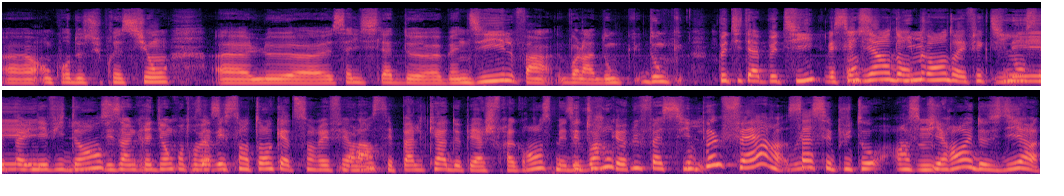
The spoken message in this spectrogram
en cours de suppression le salicylate de benzyle. Enfin voilà. Donc donc petit à petit. Mais c'est on bien d'entendre, effectivement, c'est pas une évidence. Les ingrédients Vous controversés. avez 100 ans, 400 références, Voilà. c'est pas le cas de PH Fragrance, mais de C'est voir toujours que plus facile. on peut le faire. Oui. Ça, c'est plutôt inspirant et de se dire,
